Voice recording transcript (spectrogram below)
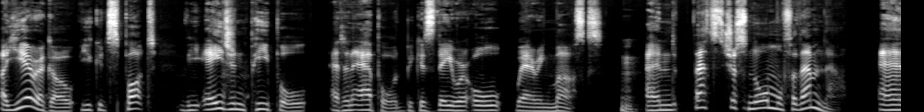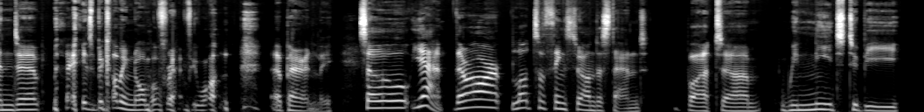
a year ago, you could spot the Asian people at an airport because they were all wearing masks, and that's just normal for them now and uh, it's becoming normal for everyone apparently. So yeah there are lots of things to understand but um, we need to be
